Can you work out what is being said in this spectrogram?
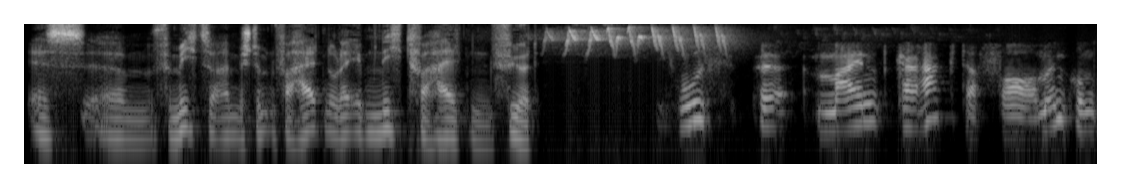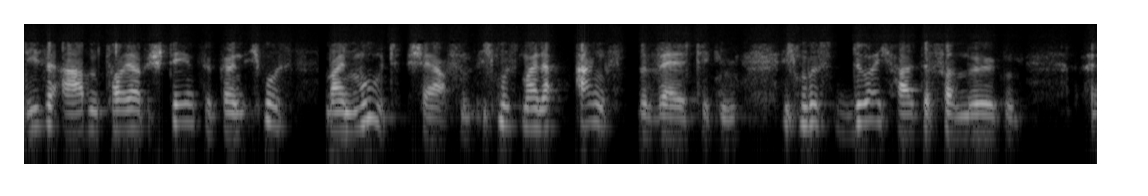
es ähm, für mich zu einem bestimmten Verhalten oder eben Nicht-Verhalten führt. Ich muss äh, meinen Charakter formen, um diese Abenteuer bestehen zu können. Ich muss meinen Mut schärfen. Ich muss meine Angst bewältigen. Ich muss Durchhaltevermögen äh,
